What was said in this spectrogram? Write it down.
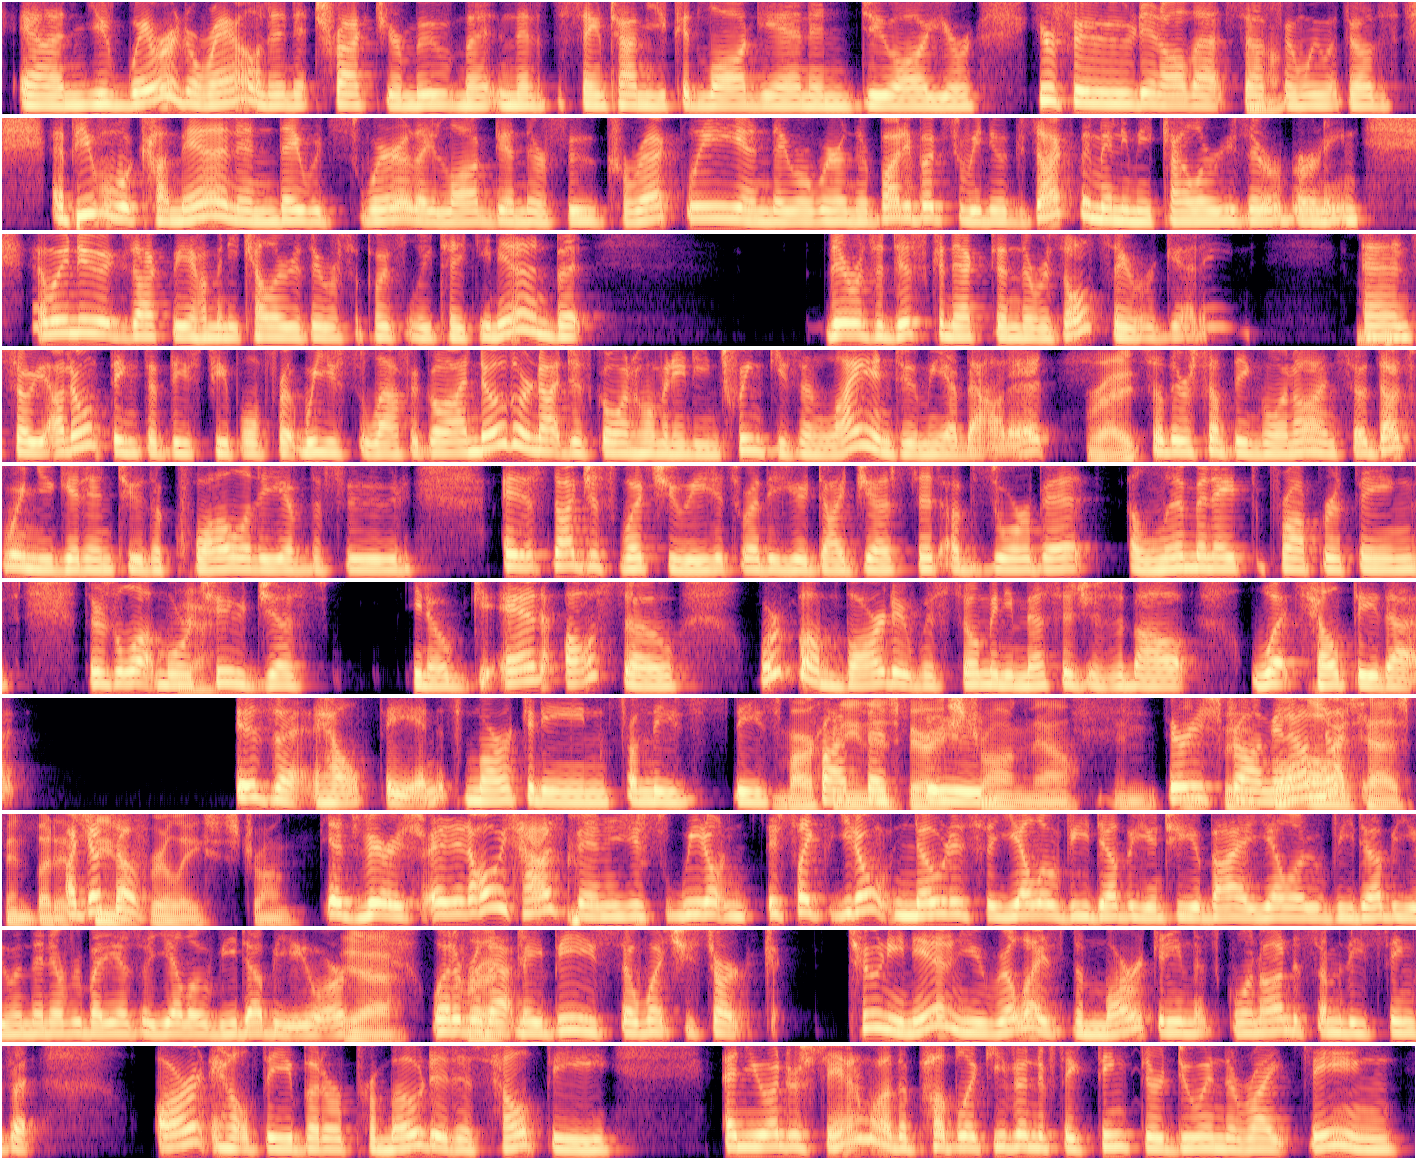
and you'd wear it around, and it tracked your movement. And then at the same time, you could log in and do all your your food and all that stuff. Uh-huh. And we went through all this, and people would come in and they would swear they logged in their food correctly, and they were wearing their body bug, so we knew exactly how many calories they were burning, and we knew exactly how many calories they were supposedly taking in, but there was a disconnect in the results they were getting. Mhm. And so I don't think that these people, we used to laugh and go, I know they're not just going home and eating Twinkies and lying to me about it. Right. So there's something going on. So that's when you get into the quality of the food. And it's not just what you eat, it's whether you digest it, absorb it, eliminate the proper things. There's a lot more Yeah. to just, you know, and also we're bombarded with so many messages about what's healthy that isn't healthy. And it's marketing from these these Marketing is very food. strong now. In, Very in strong, and Well, I'm not- has been, but it seems really strong. It's very, and it always has been. And you just, we don't, it's like you don't notice a yellow VW until you buy a yellow VW and then everybody has a yellow VW or Yeah. whatever correct. that may be. So once you start tuning in, you realize the marketing that's going on to some of these things that aren't healthy but are promoted as healthy. And you understand why the public, even if they think they're doing the right thing,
